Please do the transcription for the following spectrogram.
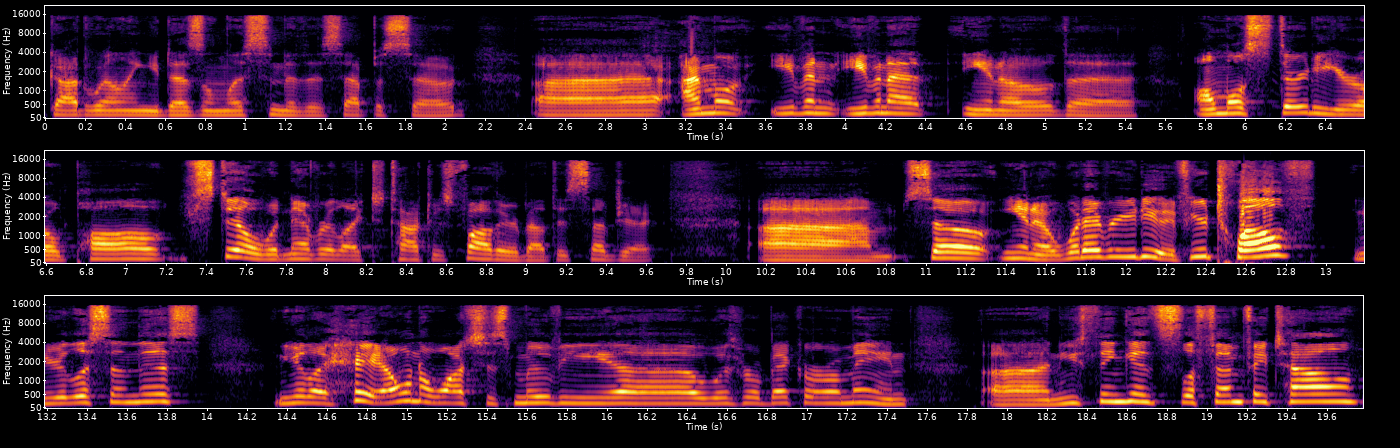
God willing, he doesn't listen to this episode. Uh, I'm a, even even at you know the almost thirty year old Paul still would never like to talk to his father about this subject. Um, so you know whatever you do, if you're 12 and you're listening to this and you're like, hey, I want to watch this movie uh, with Rebecca Romijn, uh, and you think it's La Femme Fatale,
